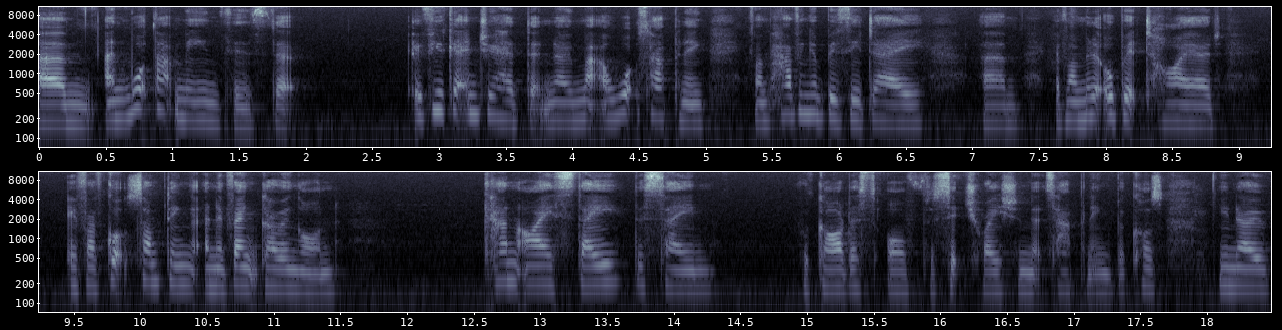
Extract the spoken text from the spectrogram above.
Um, and what that means is that if you get into your head that no matter what's happening, if I'm having a busy day, um, if I'm a little bit tired, if I've got something, an event going on, can I stay the same regardless of the situation that's happening? Because, you know,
